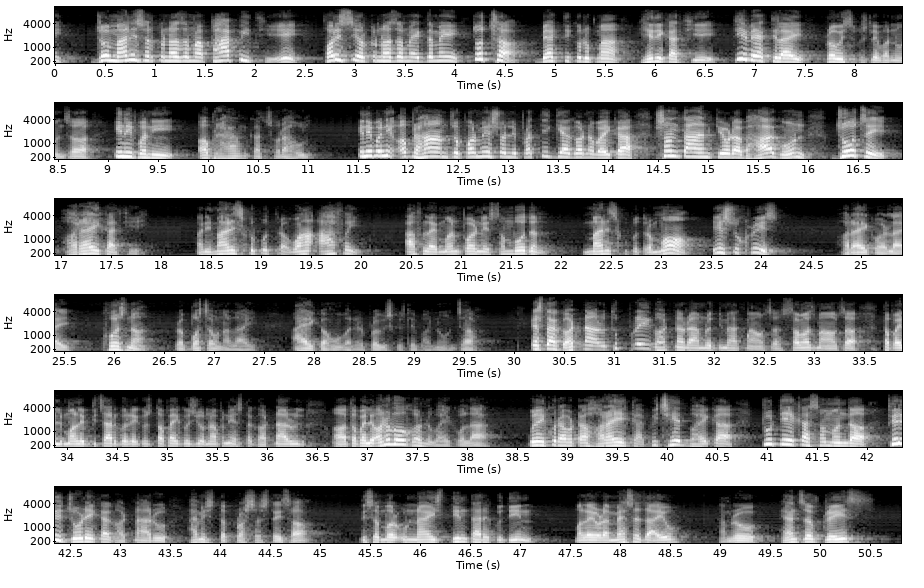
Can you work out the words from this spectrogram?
जो मानिसहरूको नजरमा पापी थिए फरिसीहरूको नजरमा एकदमै तुच्छ व्यक्तिको रूपमा हेरेका थिए। ती व्यक्तिलाई प्रभु श्रीकृष्णले भन्नुहुन्छ यिनी पनि अब्राहमका छोरा हुन्। यिनी पनि अब्राहम जो परमेश्वरले प्रतिज्ञा गर्नुभएका सन्तानको एउटा भाग हुन् जो चाहिँ हराएका थिए। अनि मानिसको पुत्र उहाँ आफै आफूलाई मनपर्ने सम्बोधन। मानिसको पुत्र म यसु ख्रिस्ट हराएकोहरूलाई खोज्न र बचाउनलाई आएका हुँ भनेर प्रभु भन्नुहुन्छ। यस्ता घटनाहरू थुप्रै घटनाहरू हाम्रो दिमागमा आउँछ समाजमा आउँछ। तपाईँले मलाई विचार गरेको तपाईँको जीवनमा पनि यस्ता घटनाहरू तपाईँले अनुभव गर्नुभएको होला। कुनै कुराबाट हराएका विच्छेद भएका टुटेका सम्बन्ध फेरि जोडेका घटनाहरू हामीसित प्रशस्तै छ। डिसेम्बर उन्नाइस तिन तारिकको दिन मलाई एउटा मेसेज आयो। हाम्रो ह्यान्ड्स अफ ग्रेस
